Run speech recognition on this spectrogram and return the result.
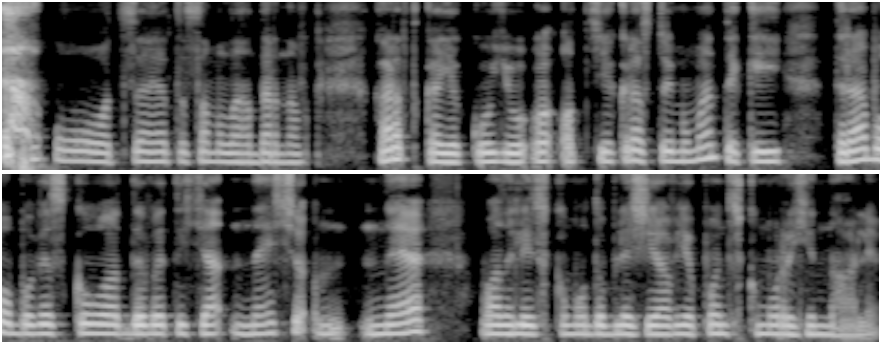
О, це та сама легендарна картка, якою. От якраз той момент, який треба обов'язково дивитися не, сьо- не в англійському дубляжі, а в японському оригіналі.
